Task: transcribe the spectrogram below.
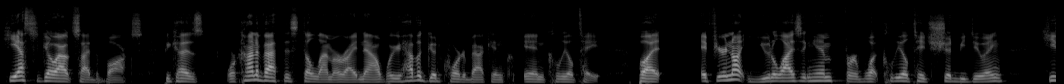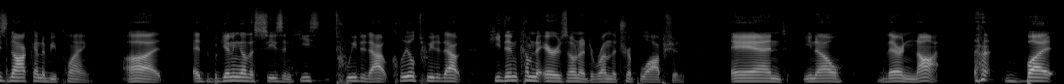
he has to go outside the box because we're kind of at this dilemma right now where you have a good quarterback in in Khalil Tate, but if you're not utilizing him for what Khalil Tate should be doing, he's not going to be playing. Uh, at the beginning of the season, he tweeted out, Khalil tweeted out, he didn't come to Arizona to run the triple option. And, you know, they're not. but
